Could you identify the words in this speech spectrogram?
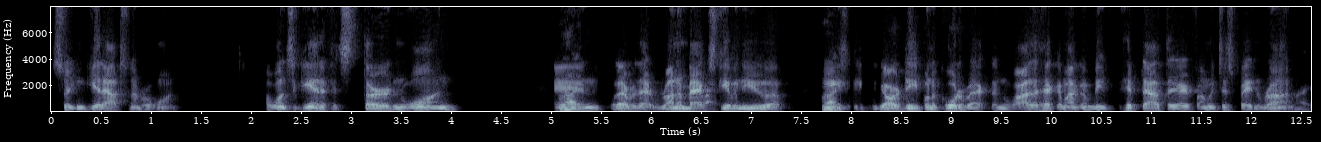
so he can get out to number one. But once again, if it's third and one, and Right. whatever that running back's Right. giving you a Right. he's, he's a yard deep on the quarterback, then why the heck am I going to be hipped out there if I'm anticipating run? Right.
